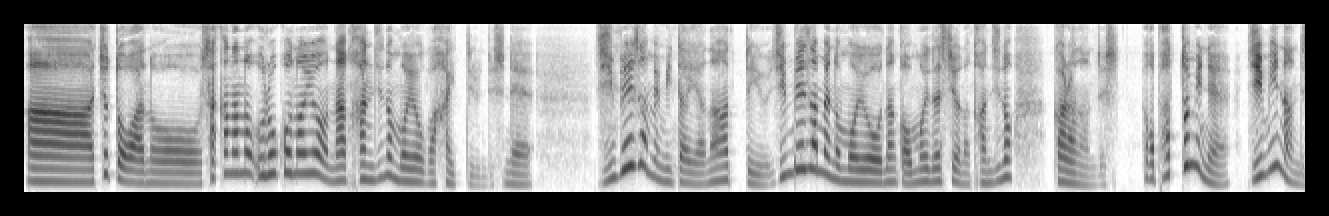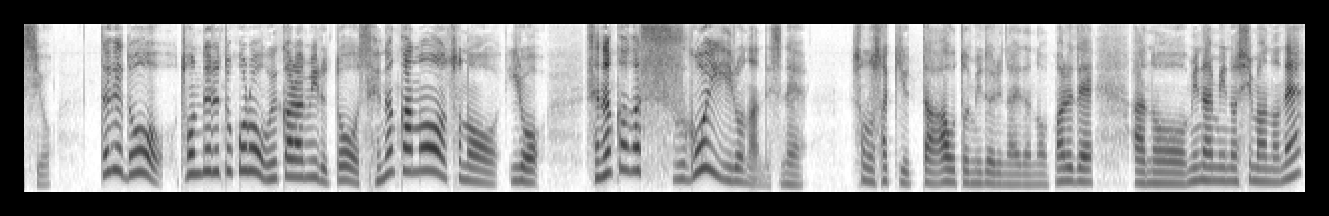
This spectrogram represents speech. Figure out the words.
あちょっとあの魚の鱗のような感じの模様が入ってるんですね。ジンベエザメみたいやなっていうジンベエザメの模様をなんか思い出すような感じの柄なんです。だからパッと見ね、地味なんですよ。だけど、飛んでるところを上から見ると、背中のその色、背中がすごい色なんですね。そのさっき言った青と緑の間の、まるで、あの、南の島のね、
